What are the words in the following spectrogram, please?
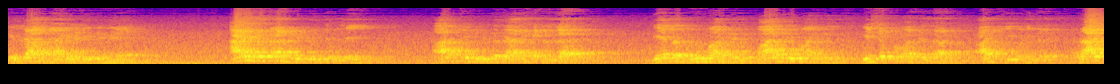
எல்லா நாடுகளிலுமே அரசன் ஆட்சி பிடிக்கவில்லை ஆட்சி பிடித்தது அரசன் அல்ல தேவ குருமார்கள் பாதிரிமார்கள் பிஷப்புமார்கள் தான் ஆட்சியை வணிகிறது ராஜ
